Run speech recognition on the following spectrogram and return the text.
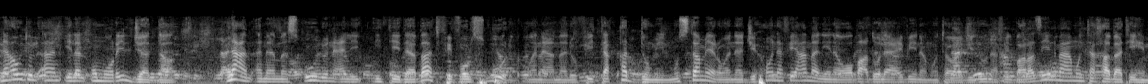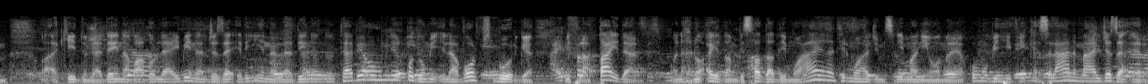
نعود الآن إلى الأمور الجادة. نعم أنا مسؤول عن الانتدابات في فولسبورغ ونعمل في تقدم مستمر وناجحون في عملنا وبعض لاعبين متواجدون في البرازيل مع منتخباتهم. وأكيد لدينا بعض اللاعبين الجزائريين الذين نتابعهم للقدوم إلى فولسبورغ مثل تايدر ونحن أيضا بصدد معاينة المهاجم سليماني وما يقوم به في كأس العالم مع الجزائر.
